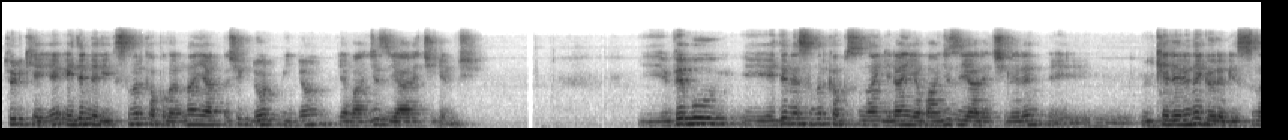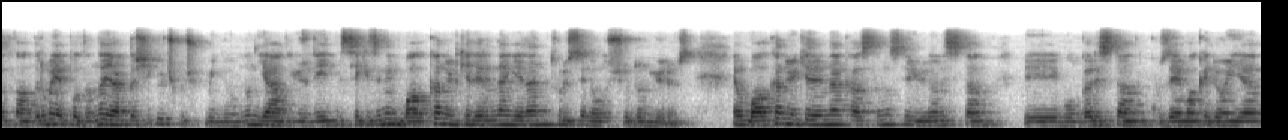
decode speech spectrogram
Türkiye'ye Edirne'deki sınır kapılarından yaklaşık 4 milyon yabancı ziyaretçi gelmiş. Ee, ve bu e, Edirne sınır kapısından giren yabancı ziyaretçilerin e, ülkelerine göre bir sınıflandırma yapıldığında yaklaşık 3,5 milyonun yani %78'inin Balkan ülkelerinden gelen turistlerin oluşturduğunu görüyoruz. Yani Balkan ülkelerinden kastımız işte Yunanistan, e, Bulgaristan, Kuzey Makedonya,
